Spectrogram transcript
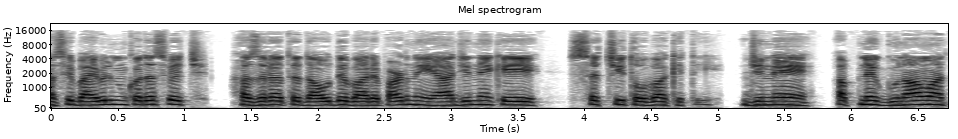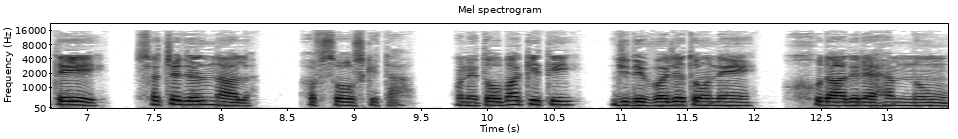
ਅਸੀਂ ਬਾਈਬਲ ਮੁਕੱਦਸ ਵਿੱਚ ਹਜ਼ਰਤ ਦਾਊਦ ਦੇ ਬਾਰੇ ਪੜ੍ਹਨੇ ਆ, ਜਿਨੇ ਕਿ ਸੱਚੀ ਤੋਬਾ ਕੀਤੀ, ਜਿਨੇ ਆਪਣੇ ਗੁਨਾਹਾਂ ਤੇ ਸੱਚੇ ਦਿਲ ਨਾਲ ਅਫਸੋਸ ਕੀਤਾ। ਉਹਨੇ ਤੋਬਾ ਕੀਤੀ, ਜਿਹਦੀ ਵਜ੍ਹਾ ਤੋਂ ਉਹਨੇ ਖੁਦਾ ਦੇ ਰਹਿਮ ਨੂੰ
